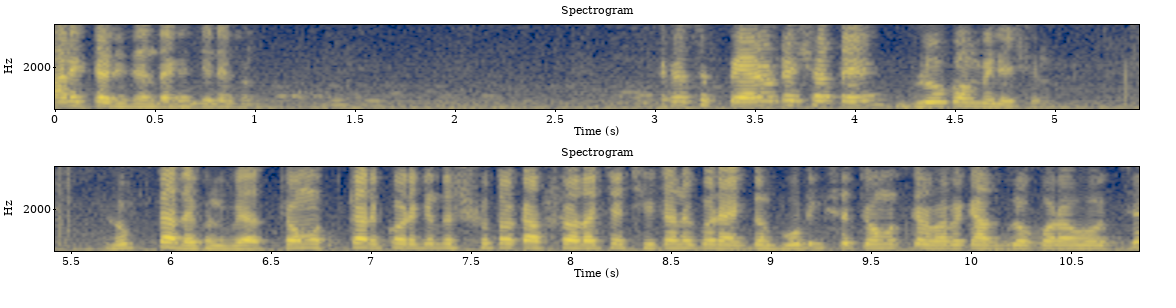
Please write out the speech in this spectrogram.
আরেকটা ডিজাইন দেখাচ্ছি, দেখুন। এটা হচ্ছে প্যারোটের সাথে ব্লু কম্বিনেশন লুকটা দেখুন বিয়াস চমৎকার করে কিন্তু সুতো কাজ করা থাকছে, ছিটানো করে একদম বুটিক্সে চমৎকার ভাবে কাজগুলো করা হচ্ছে।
